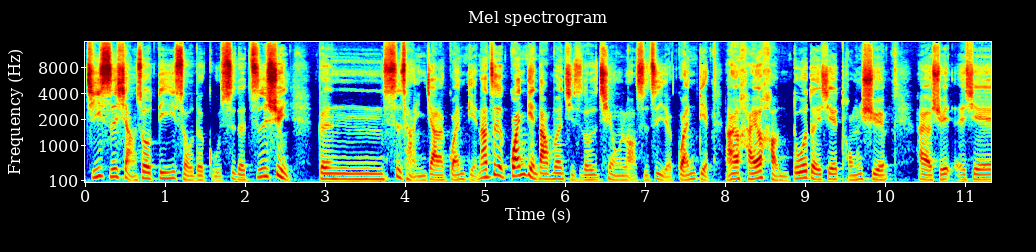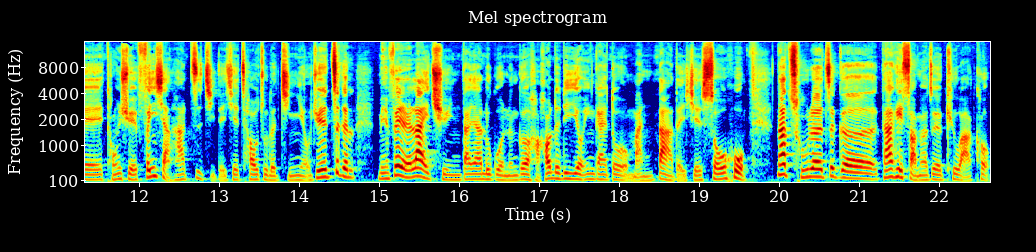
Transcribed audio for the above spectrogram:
及时享受第一手的股市的资讯跟市场赢家的观点。那这个观点大部分其实都是庆荣老师自己的观点，然后还有很多的一些同学，还有学一些同学分享他自己的一些操作的经验。我觉得这个免费的赖群，大家如果能够好好的利用，应该都有蛮大的一些收获。那除了这个，大家可以扫描这个 QR code，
